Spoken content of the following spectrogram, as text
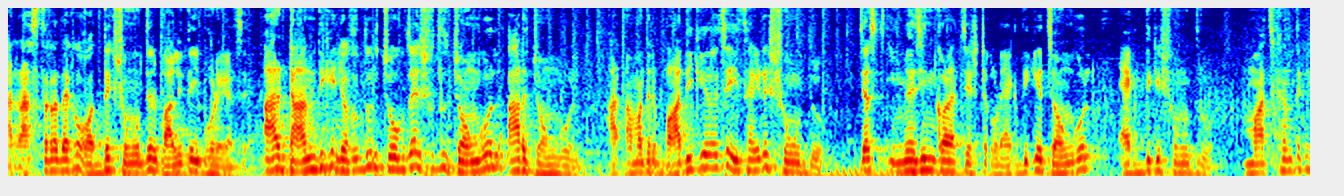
আর রাস্তাটা দেখো অর্ধেক সমুদ্রের বালিতেই ভরে গেছে। আর ডান দিকে যতদূর চোখ যায় শুধু জঙ্গল আর জঙ্গল। আর আমাদের বাদিকে রয়েছে এই সাইডে সমুদ্র। জাস্ট ইমাজিন করার চেষ্টা করো, একদিকে জঙ্গল, একদিকে সমুদ্র। মাঝখান থেকে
